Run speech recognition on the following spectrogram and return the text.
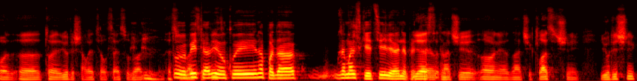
od, uh, to je jurišna letjelica SU-20. To je u biti avion koji napada zemaljske ciljeve, ne pretjerano. Jeste, znači, on je znači, klasični jurišnik.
